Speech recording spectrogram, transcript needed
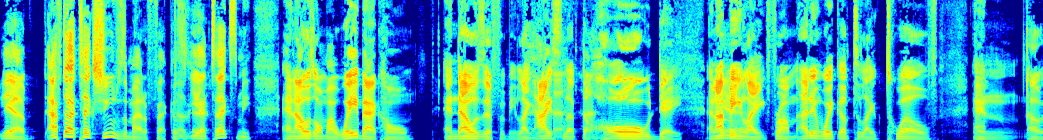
Yeah, after I text you, as a matter of fact, because Okay. you had text me, and I was on my way back home, and that was it for me. Like I slept the whole day, and I mean like from I didn't wake up to like twelve, and I,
